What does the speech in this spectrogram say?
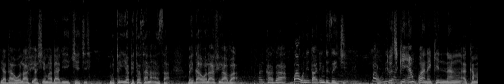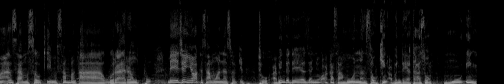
ya dawo lafiya shi ma daɗi yake ji. Mutum ya fita sana'ansa bai dawo lafiya ba kaga ba wani daɗin da zai ji. To cikin 'yan kwanakin nan kamar an samu sauƙi musamman a guraren ku me ya janyo aka samu wannan saukin to abin da dai ya janyo aka samu wannan saukin abin da ya taso mu din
